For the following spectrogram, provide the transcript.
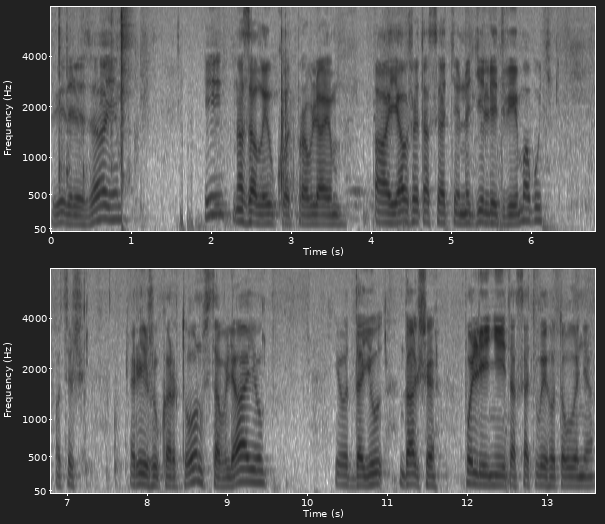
відрізаємо і на заливку відправляємо. А я вже, так сказати, неділі дві, мабуть. Оце ж ріжу картон, вставляю і от даю далі по лінії, так сказати, виготовлення.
